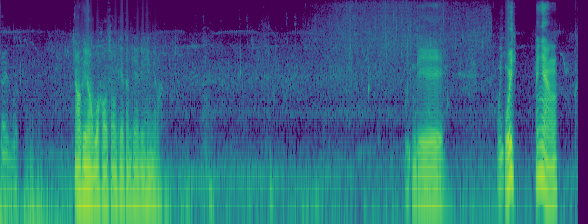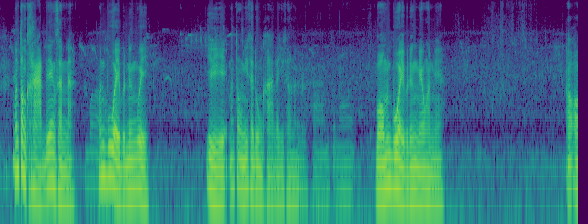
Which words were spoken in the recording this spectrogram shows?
ใส่เบิดเอาพี่น้องว่าเขาสองเทียร์สามเทียร์ดีเห็นไหมวะดีอุ๊ยอุ้ยไม่หยังมันต้องขาดเรื่องสันนะมันบวยบนนึงเว้ยอีหลีมันต้องมีสะดุ้งขาดอะไรอยู่แถวนั้นขามก็น้อยบอกมันบวยบนนึงแมวหันเมียเอาเอา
